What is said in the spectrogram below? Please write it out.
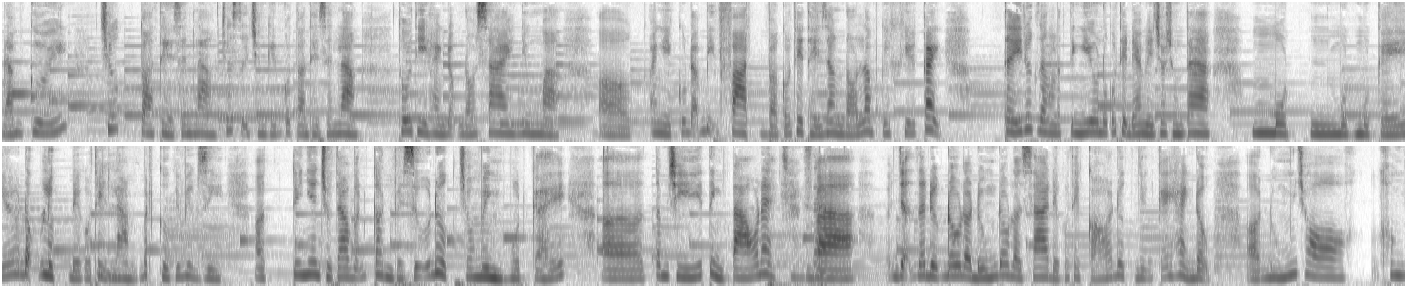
đám cưới trước toàn thể dân làng trước sự chứng kiến của toàn thể dân làng thôi thì hành động đó sai nhưng mà uh, anh ấy cũng đã bị phạt và có thể thấy rằng đó là một cái khía cạnh thấy được rằng là tình yêu nó có thể đem đến cho chúng ta một một một cái động lực để có thể làm bất cứ cái việc gì. À, tuy nhiên chúng ta vẫn cần phải giữ được cho mình một cái uh, tâm trí tỉnh táo này và nhận ra được đâu là đúng đâu là sai để có thể có được những cái hành động uh, đúng cho không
